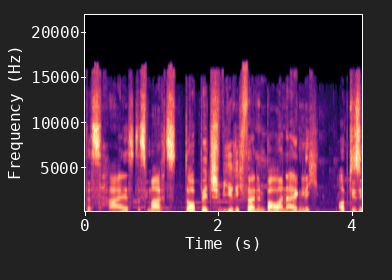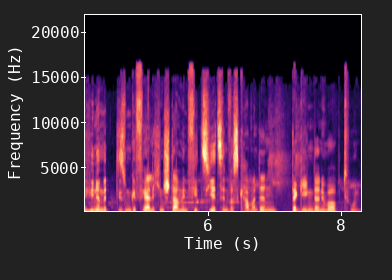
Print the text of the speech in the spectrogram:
Das heißt, das macht es doppelt schwierig für einen Bauern eigentlich ob diese Hühner mit diesem gefährlichen Stamm infiziert sind. Was kann man denn dagegen dann überhaupt tun?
